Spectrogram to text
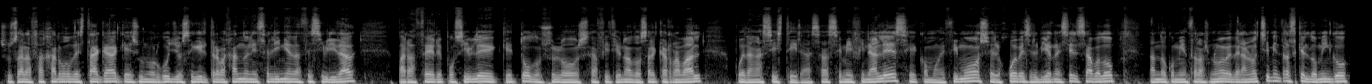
Susana Fajardo, destaca que es un orgullo seguir trabajando en esa línea de accesibilidad para hacer posible que todos los aficionados al carnaval puedan asistir a esas semifinales, eh, como decimos, el jueves, el viernes y el sábado, dando comienzo a las nueve de la noche, mientras que el domingo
